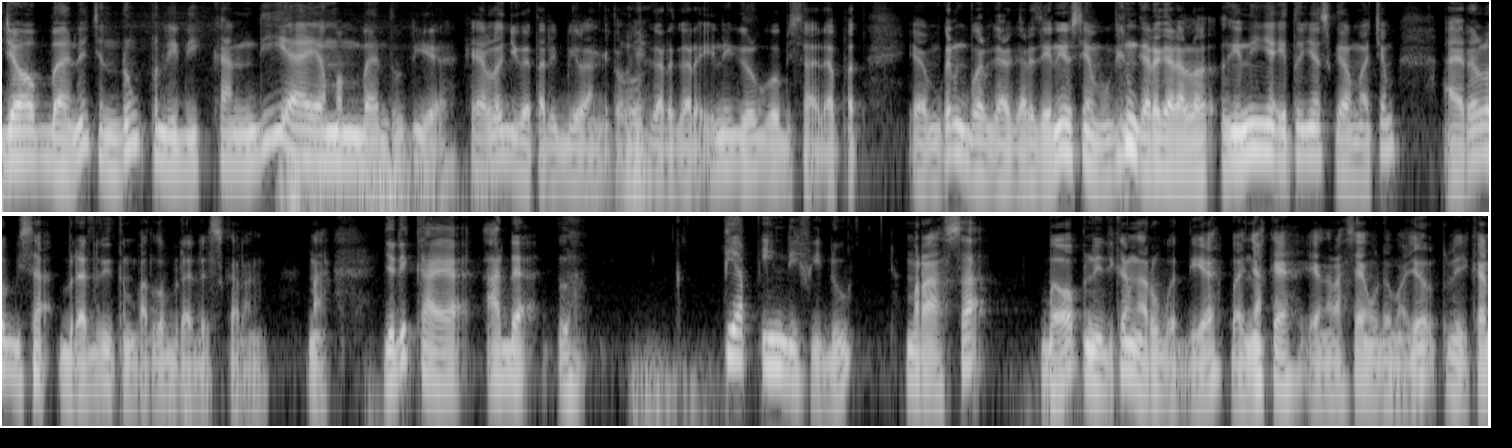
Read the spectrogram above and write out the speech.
jawabannya cenderung pendidikan dia yang membantu dia. Kayak lo juga tadi bilang gitu, lo gara-gara ini gue gue bisa dapat, ya mungkin bukan gara-gara jenius ya, mungkin gara-gara lo ininya itunya segala macam, akhirnya lo bisa berada di tempat lo berada sekarang. Nah, jadi kayak ada loh, tiap individu merasa bahwa pendidikan ngaruh buat dia. Banyak ya yang ngerasa yang udah maju pendidikan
